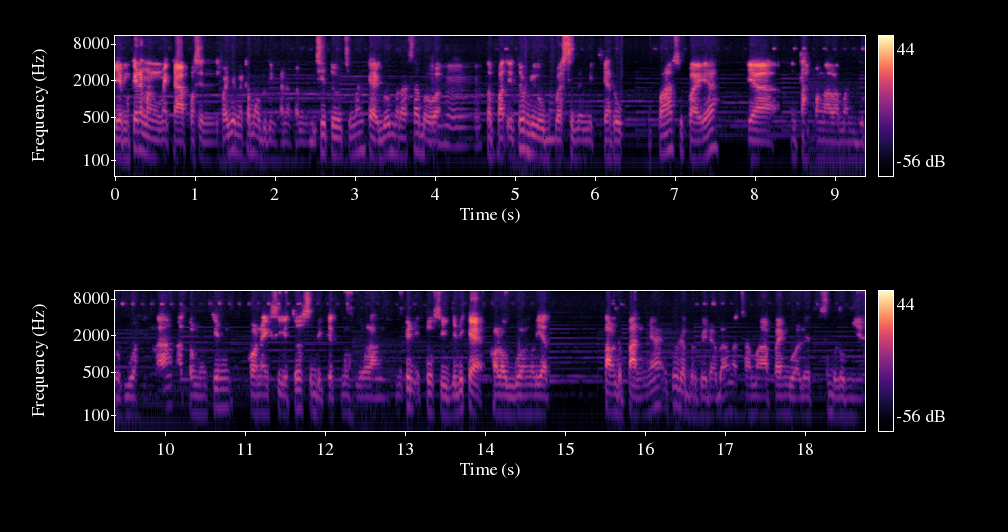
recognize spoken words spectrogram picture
ya mungkin emang mereka positif aja mereka mau bikin kandang di situ. Cuman kayak gue merasa bahwa Mhm. tempat itu diubah sedemikian rupa supaya ya entah pengalaman buruk gua hilang atau mungkin koneksi itu sedikit menghilang. Mungkin itu sih. Jadi kayak kalau gua ngelihat tahun depannya itu udah berbeda banget sama apa yang gua lihat sebelumnya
